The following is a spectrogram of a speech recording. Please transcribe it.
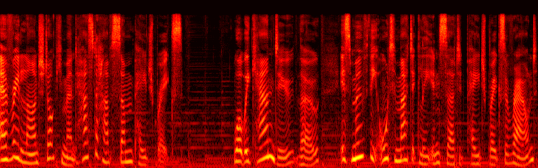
Every large document has to have some page breaks. What we can do, though, is move the automatically inserted page breaks around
